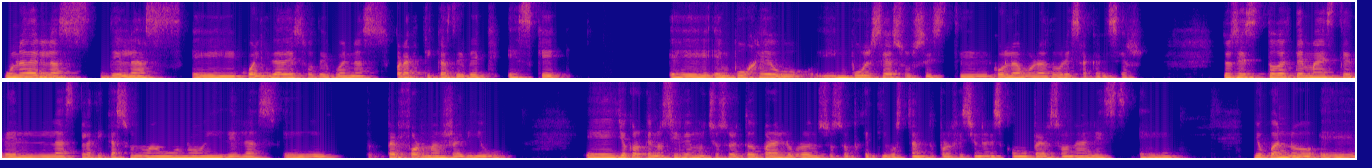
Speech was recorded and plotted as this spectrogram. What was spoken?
una de las, de las eh, cualidades o de buenas prácticas de Beck es que eh, empuje o impulse a sus este, colaboradores a crecer. Entonces, todo el tema este de las pláticas uno a uno y de las eh, performance review, yo creo que nos sirve mucho, sobre todo para el logro de nuestros objetivos, tanto profesionales como personales. Yo cuando, eh,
